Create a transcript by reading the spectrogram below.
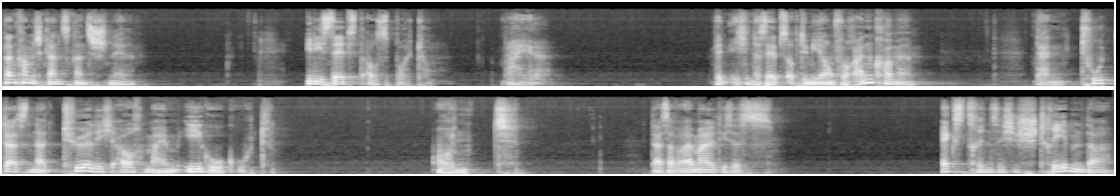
dann komme ich ganz, ganz schnell in die Selbstausbeutung, weil wenn ich in der Selbstoptimierung vorankomme, dann tut das natürlich auch meinem Ego gut. Und da ist auf einmal dieses extrinsische Streben da,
